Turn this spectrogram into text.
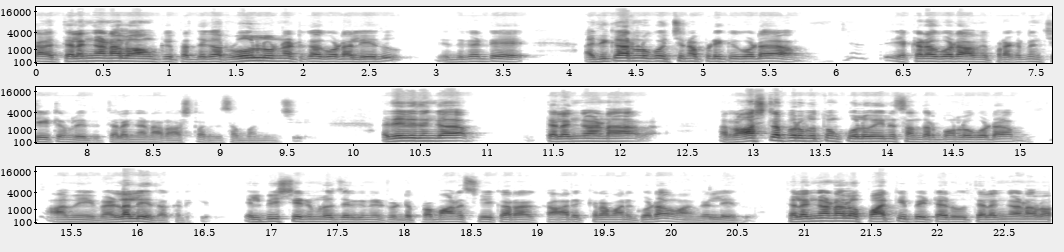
కా- తెలంగాణలో ఆమెకి పెద్దగా రోల్ ఉన్నట్టుగా కూడా లేదు. ఎందుకంటే అధికారంలోకి వచ్చినప్పటికీ కూడా ఎక్కడ కూడా ఆమె ప్రకటన చేయటం లేదు తెలంగాణ రాష్ట్రానికి సంబంధించి. అదేవిధంగా తెలంగాణ రాష్ట్ర ప్రభుత్వం కొలువైన సందర్భంలో కూడా ఆమె వెళ్ళలేదు అక్కడికి. ఎల్బీ స్టేడియంలో జరిగినటువంటి ప్రమాణ స్వీకార కార్యక్రమానికి కూడా ఆమె వెళ్ళలేదు. తెలంగాణలో పార్టీ పెట్టారు తెలంగాణలో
